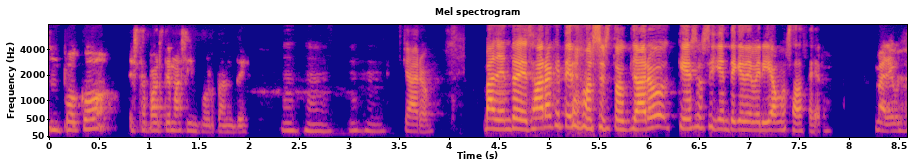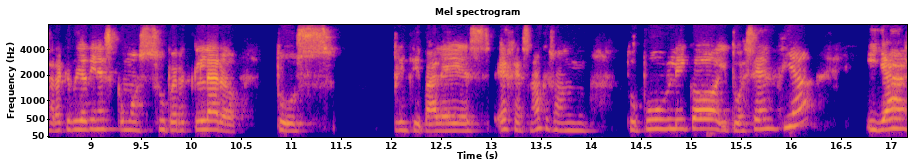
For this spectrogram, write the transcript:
un poco esta parte más importante claro. Vale, entonces, ahora que tenemos esto claro, ¿qué es lo siguiente que deberíamos hacer? Vale, pues ahora que tú ya tienes como súper claro tus principales ejes, ¿no? Que son tu público y tu esencia, y ya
